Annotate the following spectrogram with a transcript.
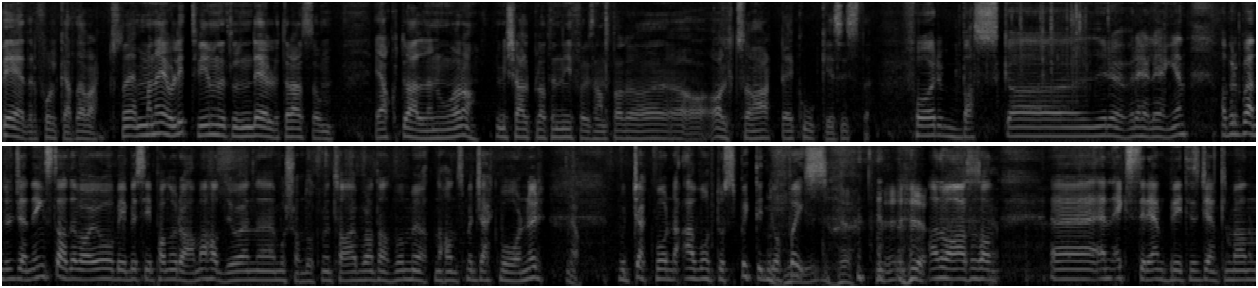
bedre folk etter hvert. Så man er jo litt tvilende til en del av de som er aktuelle nå. da. Michel Platini, for eksempel, og, alt som har vært det kok i siste. Forbaska røvere, hele gjengen. Apropos Andrew Jennings, da, det var jo BBC Panorama hadde jo en eh, morsom dokumentar annet på møtene hans med Jack Warner. Ja. Jack Warner I want to spit in your face. ja, det var altså sånn En ekstremt britisk gentleman,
